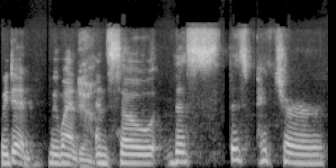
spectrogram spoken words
we did. We went. Yeah. And so this this picture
